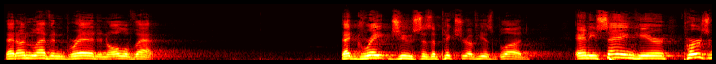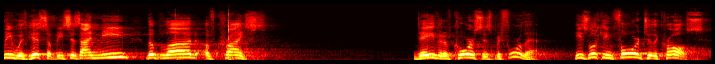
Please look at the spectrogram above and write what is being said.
that unleavened bread and all of that. That grape juice is a picture of his blood. And he's saying here, purge me with hyssop. He says, I need the blood of Christ. David, of course, is before that. He's looking forward to the cross.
